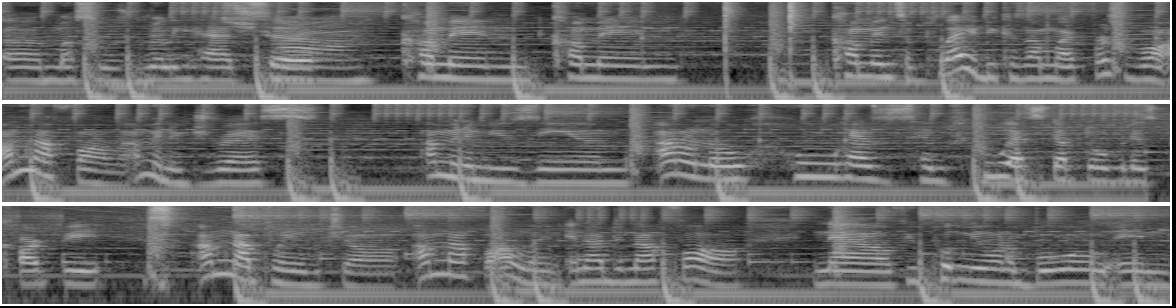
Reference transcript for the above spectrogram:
uh, muscles really had Strong. to come in, come in, come into play because I'm like, first of all, I'm not falling. I'm in a dress. I'm in a museum. I don't know who has who has stepped over this carpet. I'm not playing with y'all. I'm not falling, and I did not fall. Now, if you put me on a bull in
